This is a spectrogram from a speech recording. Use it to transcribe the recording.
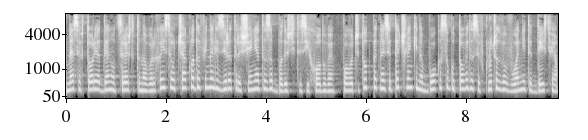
Днес е втория ден от срещата на върха и се очаква да финализират решенията за бъдещите си ходове. Повечето от 15-те членки на блока са готови да се включат в военните действия.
